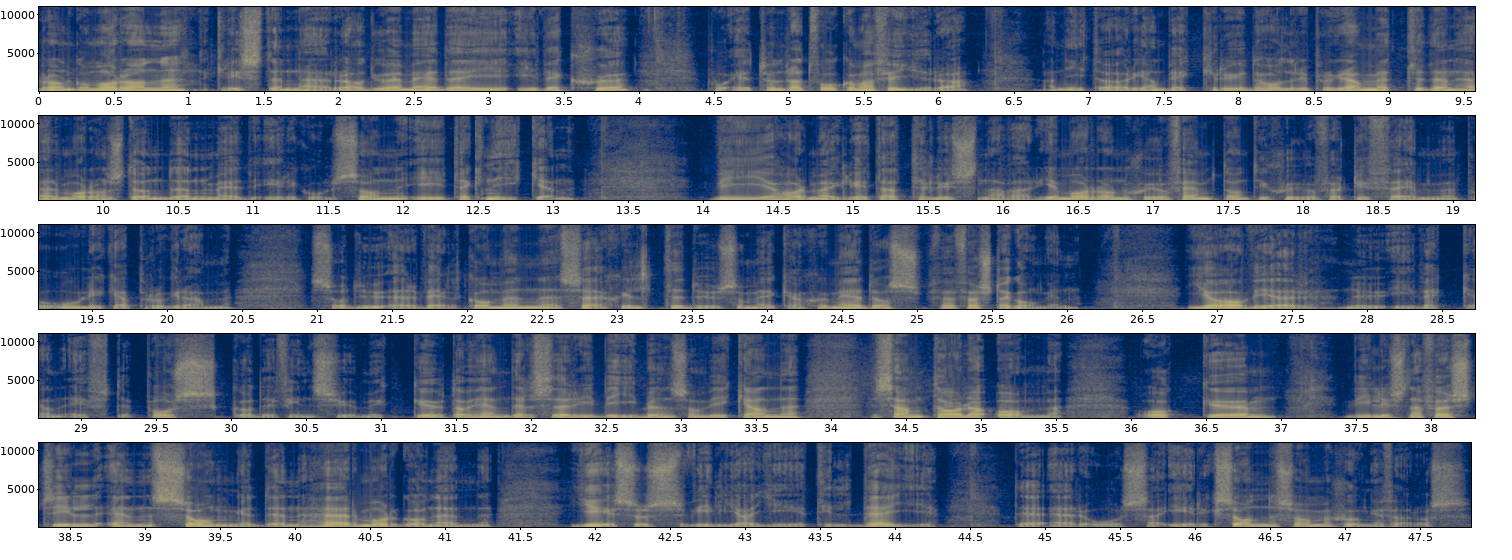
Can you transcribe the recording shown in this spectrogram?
Morgon, god morgon. Kristen närradio är med dig i Växjö på 102,4. Anita Örjan Bäckryd håller i programmet den här morgonstunden med Erik Olsson i tekniken. Vi har möjlighet att lyssna varje morgon 7.15 till 7.45 på olika program. Så du är välkommen, särskilt du som är kanske med oss för första gången. Ja, vi är nu i veckan efter påsk och det finns ju mycket av händelser i Bibeln som vi kan eh, samtala om. Och eh, vi lyssnar först till en sång den här morgonen. Jesus vill jag ge till dig. Det är Åsa Eriksson som sjunger för oss.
